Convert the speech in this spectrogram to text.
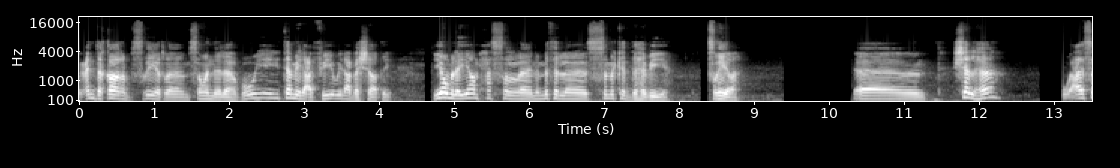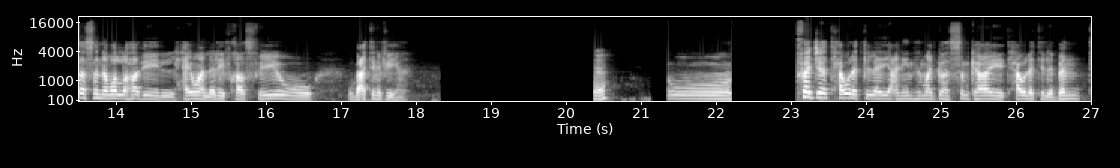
وعنده قارب صغير آه، مسوينا له أبوه يتم يلعب فيه ويلعب على الشاطئ. يوم من الأيام حصل آه، مثل آه، السمكة الذهبية صغيرة آه، شلها وعلى أساس إنه والله هذه الحيوان الأليف خاص فيه و... وبعتني فيها إيه. و فجأة تحولت ل يعني مثل ما تقول السمكة هاي تحولت إلى بنت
